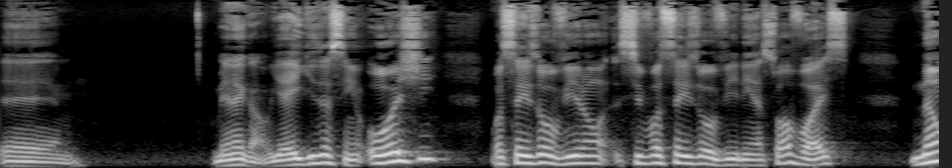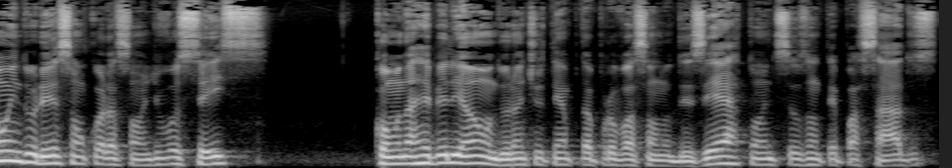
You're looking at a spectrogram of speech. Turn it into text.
É, bem legal. E aí diz assim: Hoje vocês ouviram, se vocês ouvirem a sua voz, não endureçam o coração de vocês, como na rebelião, durante o tempo da provação no deserto, onde seus antepassados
